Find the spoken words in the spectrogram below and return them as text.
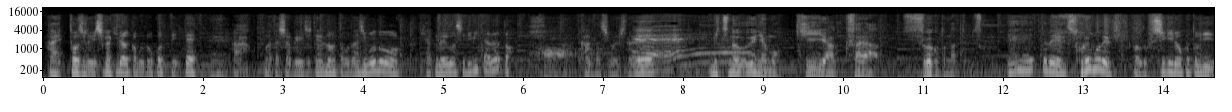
はい、当時の石垣なんかも残っていてええ。あ私は明治天皇と同じものを100年越しに見たなと感動しましたね、え道の上にはもう木や草やすごいことになってるんですか？えーっとねそれもねあの不思議なことに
